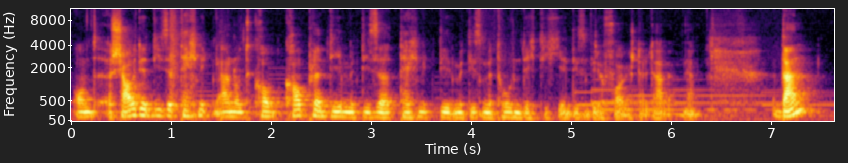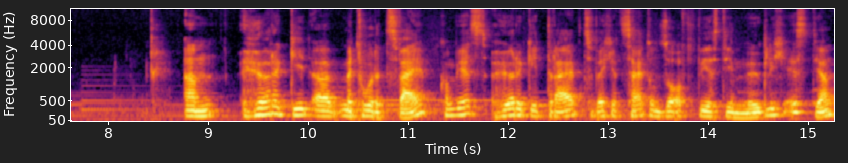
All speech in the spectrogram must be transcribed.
Und schau dir diese Techniken an und kopple die mit dieser Technik, die, mit diesen Methoden, die ich dir hier in diesem Video vorgestellt habe. Ja. Dann ähm, höre G, äh, Methode 2 kommen wir jetzt. Höre G3 zu welcher Zeit und so oft wie es dir möglich ist. Ja.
